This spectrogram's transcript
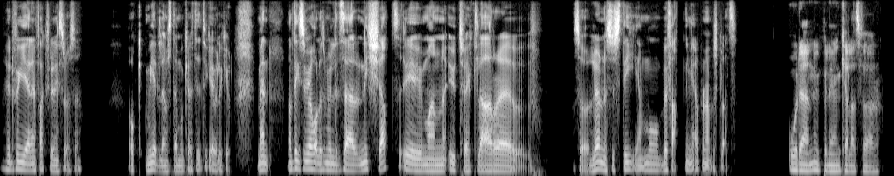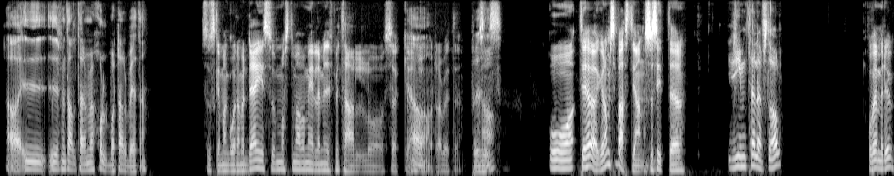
hur det fungerar i en fackföreningsrörelse. Och medlemsdemokrati tycker jag är väldigt kul. Men någonting som jag håller som är lite så här nischat, är hur man utvecklar eh, alltså, lönesystem och befattningar på en arbetsplats. Och den utbildningen kallas för? Ja, i IF Metall-termer hållbart arbete. Så ska man gå där med dig så måste man vara medlem i IF Metall och söka Ja. hållbart arbete. Precis. Och till höger om Sebastian så sitter, Jim Tellefsdal. och vem är du?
